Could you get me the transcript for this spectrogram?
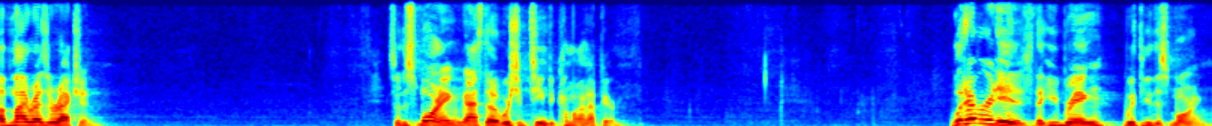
of my resurrection. So this morning, I'm going to ask the worship team to come on up here. Whatever it is that you bring with you this morning,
